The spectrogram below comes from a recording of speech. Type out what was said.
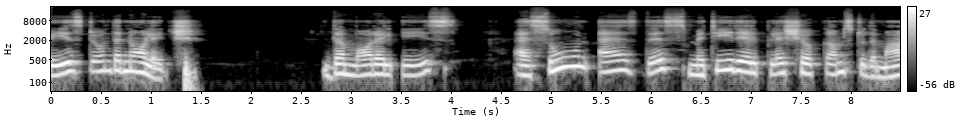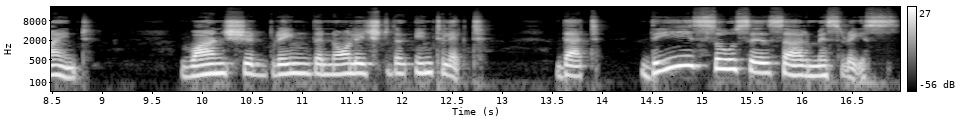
based on the knowledge. The moral is as soon as this material pleasure comes to the mind, one should bring the knowledge to the intellect that these sources are miseries.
